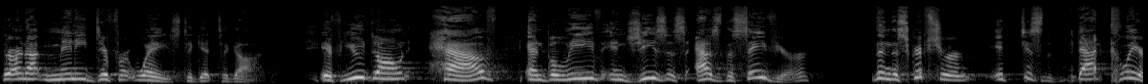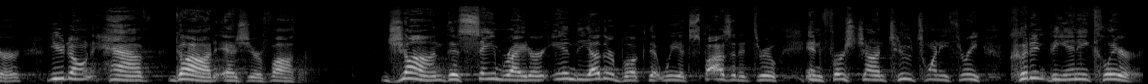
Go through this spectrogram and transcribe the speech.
There are not many different ways to get to God. If you don't have and believe in Jesus as the Savior, then the scripture, it just that clear. You don't have God as your Father. John, this same writer in the other book that we exposited through in 1 John 2 23, couldn't be any clearer.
